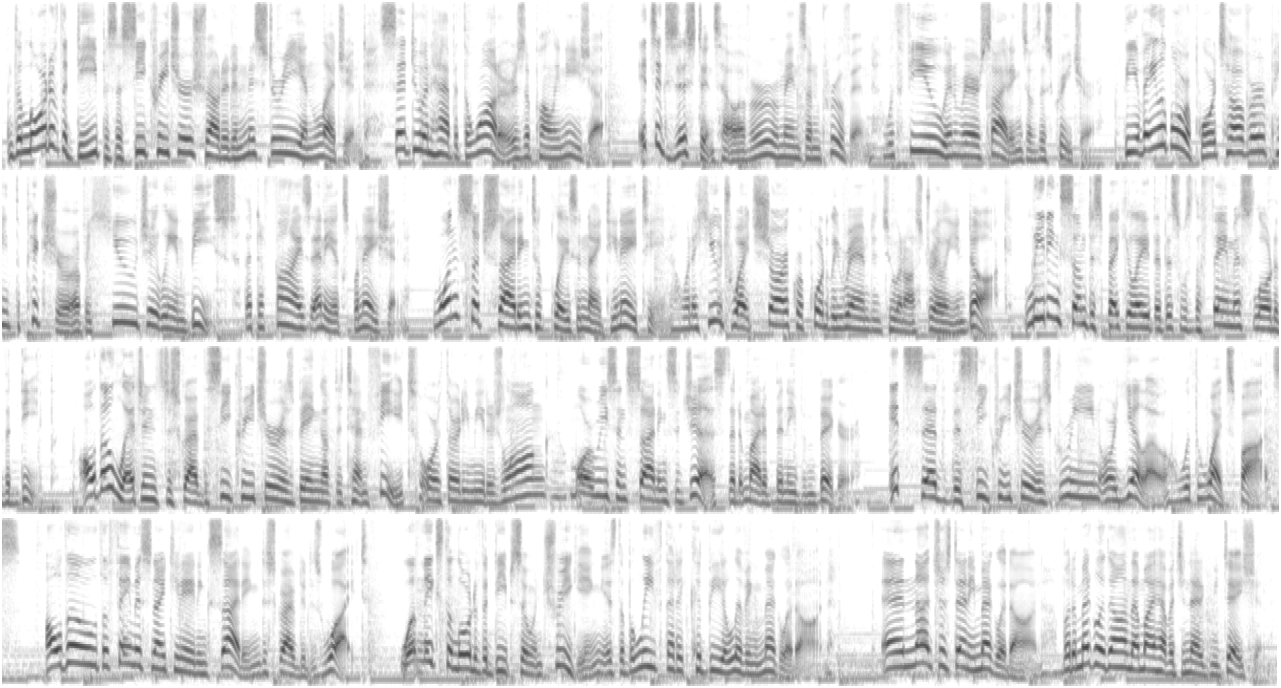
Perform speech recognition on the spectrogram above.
The Lord of the Deep is a sea creature shrouded in mystery and legend, said to inhabit the waters of Polynesia. Its existence, however, remains unproven, with few and rare sightings of this creature. The available reports, however, paint the picture of a huge alien beast that defies any explanation. One such sighting took place in 1918, when a huge white shark reportedly rammed into an Australian dock, leading some to speculate that this was the famous Lord of the Deep. Although legends describe the sea creature as being up to 10 feet or 30 meters long, more recent sightings suggest that it might have been even bigger. It's said that the sea creature is green or yellow with white spots, although the famous 1918 sighting described it as white. What makes the Lord of the Deep so intriguing is the belief that it could be a living megalodon. And not just any megalodon, but a megalodon that might have a genetic mutation.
